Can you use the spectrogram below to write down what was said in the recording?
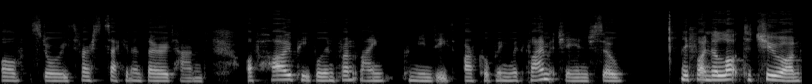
of stories, first, second and third hand, of how people in frontline communities are coping with climate change. So they found a lot to chew on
